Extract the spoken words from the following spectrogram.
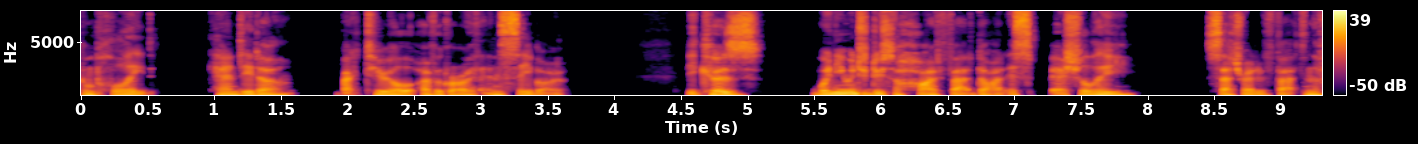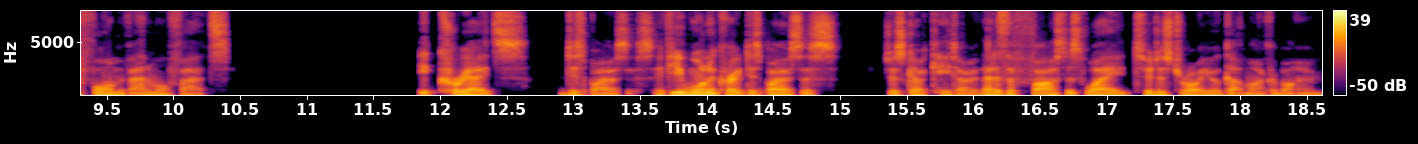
complete candida, bacterial overgrowth, and SIBO. Because when you introduce a high fat diet, especially saturated fats in the form of animal fats, it creates dysbiosis. If you want to create dysbiosis, just go keto. That is the fastest way to destroy your gut microbiome.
